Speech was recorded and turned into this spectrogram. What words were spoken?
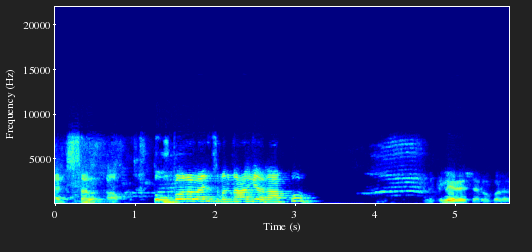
एक्सल अप तो ऊपर वाला लाइन समझ में आ गया ना आपको? क्लियर है सर ऊपर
